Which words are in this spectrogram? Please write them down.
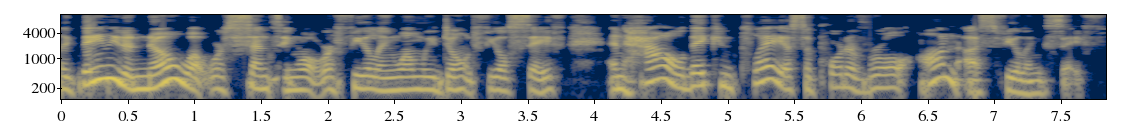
Like they need to know what we're sensing, what we're feeling when we don't feel safe, and how they can play a supportive role on us feeling safe.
